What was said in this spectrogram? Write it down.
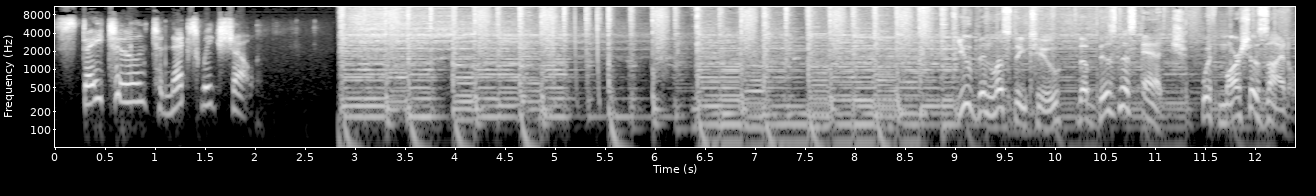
Stay tuned to next week's show. You've been listening to The Business Edge with Marcia Zidle.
